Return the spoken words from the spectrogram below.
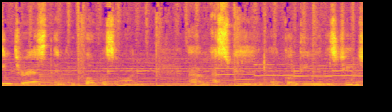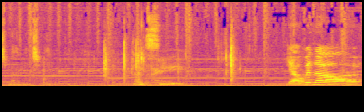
interest and, and, focus on um, as we uh, continue this change management. I see. Yeah, with a,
